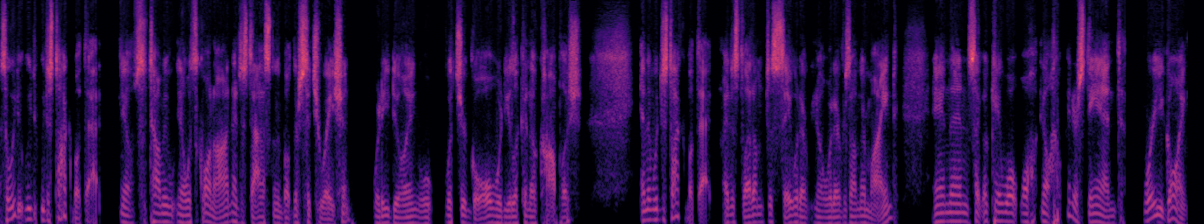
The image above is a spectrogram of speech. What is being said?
So we, we, we just talk about that. You know so tell me you know what's going on? I just ask them about their situation. What are you doing? What's your goal? What are you looking to accomplish? And then we just talk about that. I just let them just say whatever you know whatever's on their mind. And then it's like okay well, well you know help me understand where are you going?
